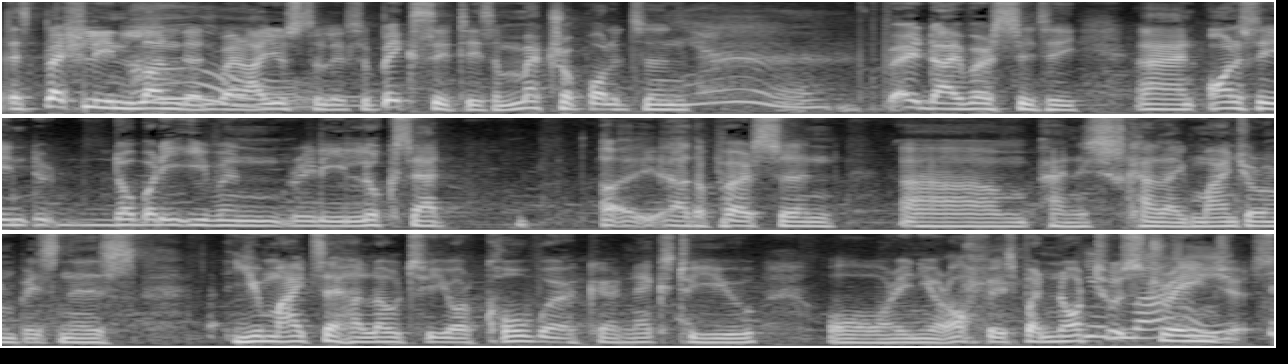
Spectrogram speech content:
especially in London, where I used to live. It's a big city, it's a metropolitan, yeah. very diverse city, and honestly, nobody even really looks at uh, other person, um, and it's kind of like mind your own business. You might say hello to your coworker next to you or in your office, but not You to might. strangers.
